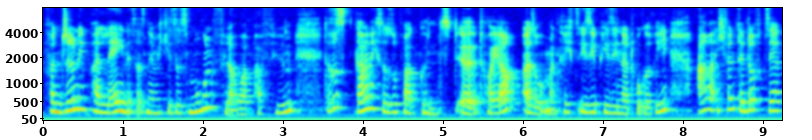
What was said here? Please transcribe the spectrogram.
Von Juniper Lane ist das nämlich dieses Moonflower Parfüm. Das ist gar nicht so super günstig, äh, teuer, also man kriegt es easy peasy in der Drogerie, aber ich finde den Duft sehr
